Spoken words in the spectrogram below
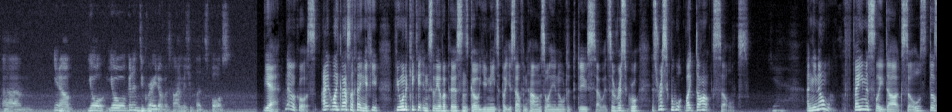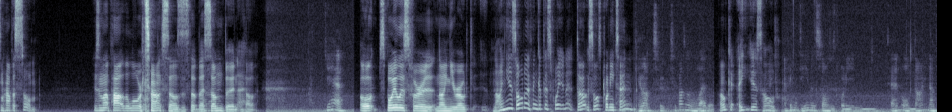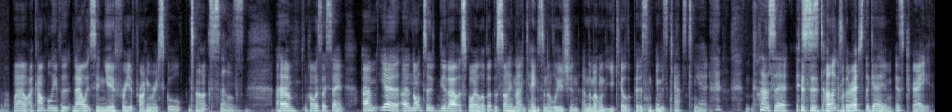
um, you know, you're you're going to degrade over time as you play the sports. Yeah. No, of course. I like that's the thing. If you if you want to kick it into the other person's goal, you need to put yourself in harm's way in order to do so. It's a risk. It's risk like Dark Souls. Yeah. And you know, famously, Dark Souls doesn't have a sun. Isn't that part of the lore of Dark Souls? Is that their sun burnt out? Yeah. Or spoilers for a nine-year-old, nine years old, I think at this point in it. Dark Souls, 2010. It came out two, 2011. Okay, eight years old. I think Demon's Souls is 2010 or 9. I don't know. Wow, I can't believe that now it's in year three of primary school. Dark Souls. um, what was I saying? Um, yeah, uh, not to give out a spoiler, but the sun in that game's an illusion, and the moment that you kill the person who was casting it, that's it. It's just dark for the rest of the game. It's great.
